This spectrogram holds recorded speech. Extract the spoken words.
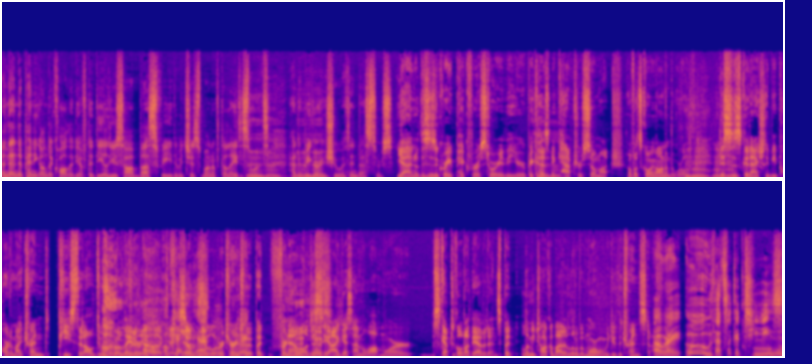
And then depending on the quality of the deal, you saw BuzzFeed, which is one of the latest ones, mm-hmm. had a bigger mm-hmm. issue with investors. Yeah, no, this is a great pick for a story of the year because it mm-hmm. captures so much of what's going on in the world. This is going to actually be part of my trend piece that I'll do a little bit oh, later. Oh, okay. So yeah. maybe we'll return to it. But for now, I'll just say I guess I'm a lot more skeptical about the evidence. But let me talk about it a little bit more when we do the trend stuff. All right. Ooh, that's like a tease.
